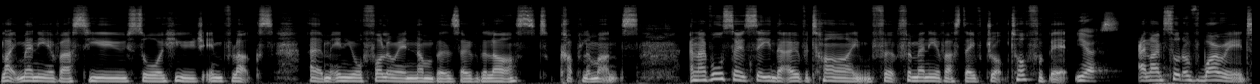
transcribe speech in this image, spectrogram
like many of us, you saw a huge influx um, in your following numbers over the last couple of months. And I've also seen that over time, for, for many of us, they've dropped off a bit. Yes. And I'm sort of worried,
